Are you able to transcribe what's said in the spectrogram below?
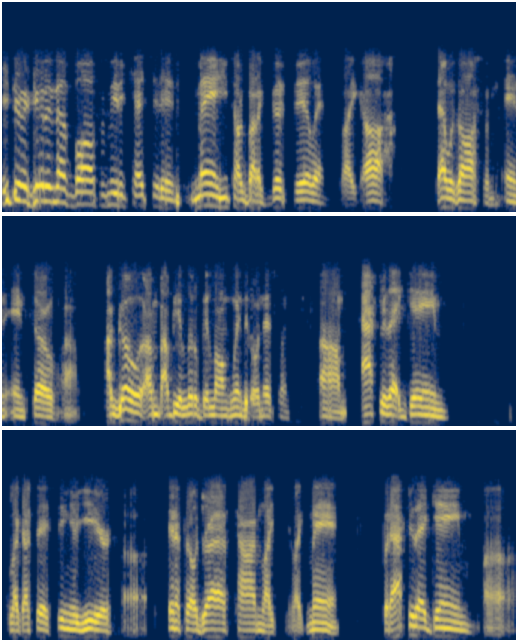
he threw a good enough ball for me to catch it. And man, you talk about a good feeling. Like, ah, oh, that was awesome. And and so um, I'll go. i will be a little bit long winded on this one. Um, after that game, like I said, senior year, uh, NFL draft time. Like like man. But after that game, uh,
